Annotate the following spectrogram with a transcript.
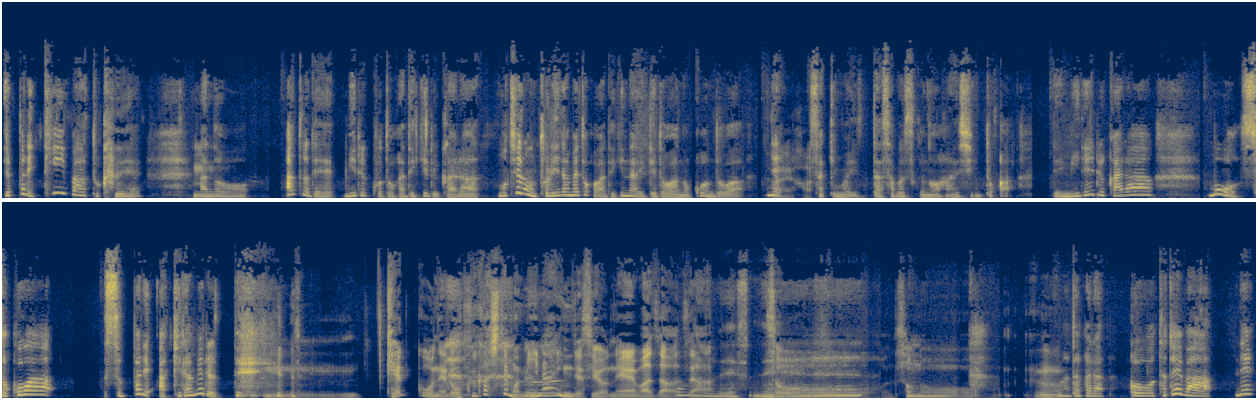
やっぱり TVer とかで、うんあの、後で見ることができるから、もちろん取りだめとかはできないけど、あの、今度はね、はいはいさっきも言ったサブスクの配信とかで見れるから、もうそこはすっぱり諦めるっていうう。ん結構ね、録画しても見ないんですよね、わざわざそう。ですね。そう。その、うんまあ、だから、こう、例えばね、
